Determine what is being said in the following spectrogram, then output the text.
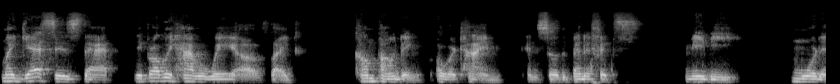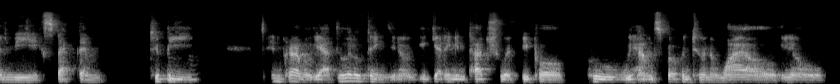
my guess is that they probably have a way of like compounding over time. And so the benefits may be more than we expect them to be. Mm-hmm. Incredible. Yeah, the little things, you know, getting in touch with people who we haven't spoken to in a while, you know,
